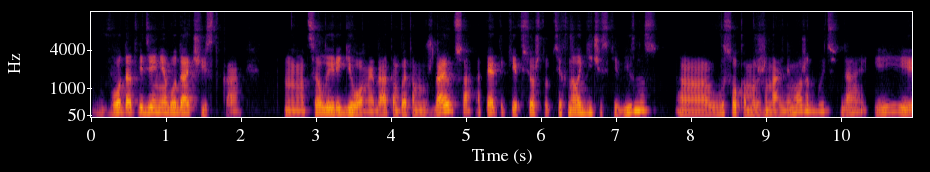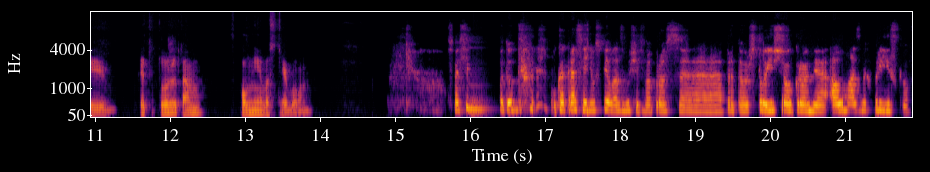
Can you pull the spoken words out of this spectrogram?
Водоотведение, водоочистка – целые регионы, да, там в этом нуждаются. Опять-таки, все, что технологический бизнес, а, высокомаржинальный может быть, да, и это тоже там вполне востребовано. Спасибо. Тут как раз я не успела озвучить вопрос э, про то, что еще, кроме алмазных приисков,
